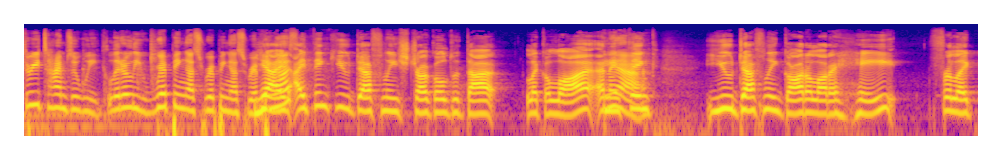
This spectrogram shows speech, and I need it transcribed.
three times a week literally ripping us ripping us ripping yeah, us I, I think you definitely struggled with that, like, a lot. And Yeah. I think you definitely got a lot of hate for, like,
